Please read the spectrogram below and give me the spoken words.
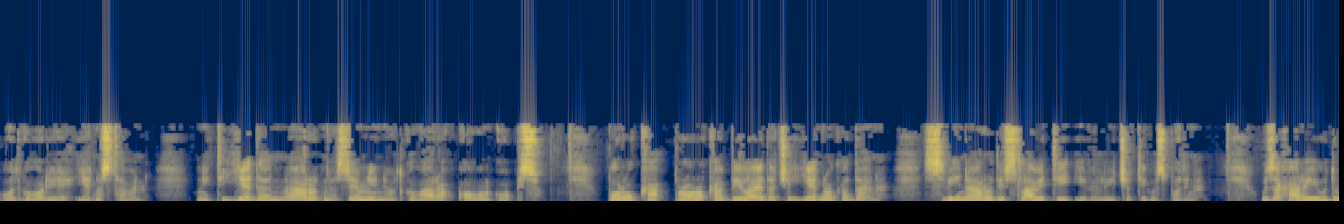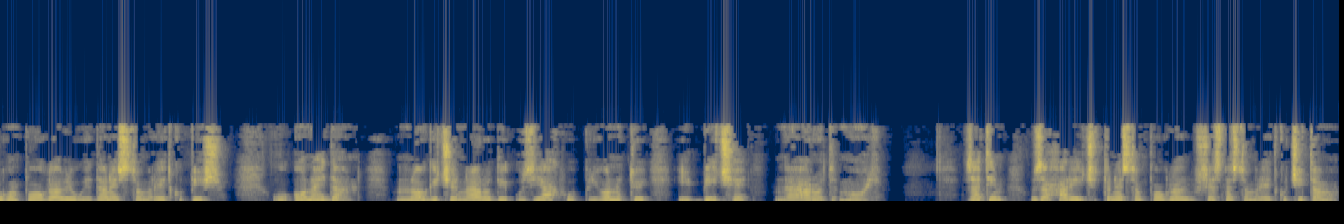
Odgovor je jednostavan. Niti jedan narod na zemlji ne odgovara ovom opisu. Poruka proroka bila je da će jednoga dana svi narodi slaviti i veličati gospodina. U Zahariji u drugom poglavlju u 11. redku piše U onaj dan mnogi će narodi uz Jahvu prionuti i bit će narod moj. Zatim u Zahariji 14. poglavlju u 16. redku čitamo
